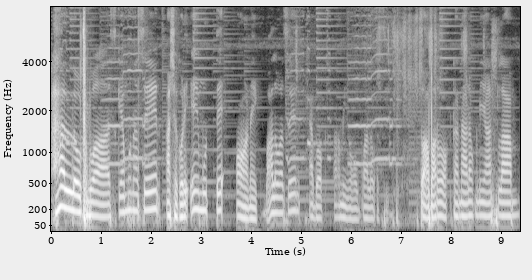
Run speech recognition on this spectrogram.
হ্যালো ভিওয়াস কেমন আছেন? আশা করি এই মুহূর্তে অনেক ভালো আছেন এবং আমিও ভালো আছি। তো আবারও একটা নাটক নিয়ে আসলাম,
